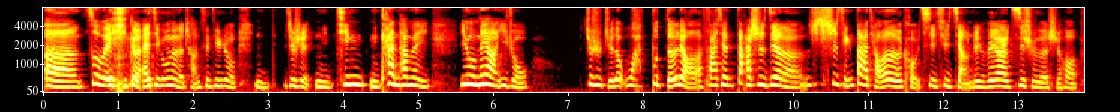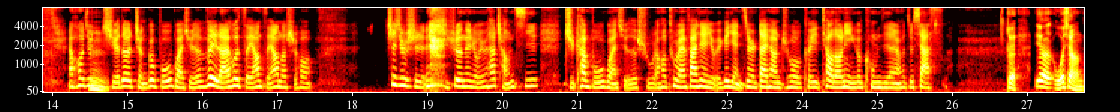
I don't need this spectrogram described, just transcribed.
呃，作为一个 IT 公论的长期听众，你就是你听你看他们用那样一种。就是觉得哇不得了了，发现大事件了，事情大条了的口气去讲这个 VR 技术的时候，然后就觉得整个博物馆学的未来会怎样怎样的时候，这就是 你说的那种，因为他长期只看博物馆学的书，然后突然发现有一个眼镜戴上之后可以跳到另一个空间，然后就吓死。对，要我想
